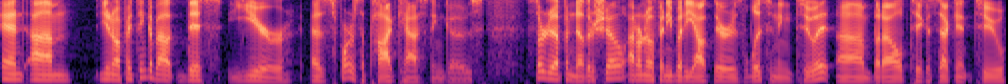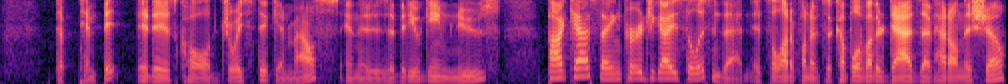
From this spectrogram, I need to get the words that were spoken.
And um, you know, if I think about this year as far as the podcasting goes, started up another show. I don't know if anybody out there is listening to it, um, but I'll take a second to to pimp it. It is called Joystick and Mouse, and it is a video game news podcast. I encourage you guys to listen to that. It's a lot of fun. It's a couple of other dads I've had on this show.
